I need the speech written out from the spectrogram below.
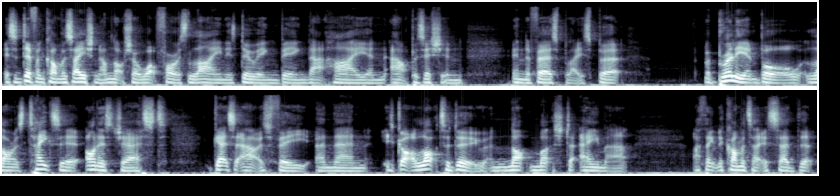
it's a different conversation. I'm not sure what Forest line is doing being that high and out of position in the first place, but a brilliant ball. Lawrence takes it on his chest, gets it out his feet, and then he's got a lot to do and not much to aim at. I think the commentator said that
